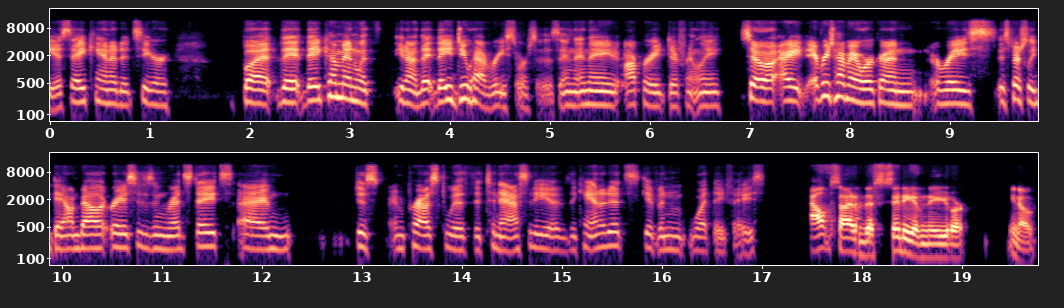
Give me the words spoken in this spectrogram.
DSA candidates here but they, they come in with you know they, they do have resources and, and they operate differently so i every time i work on a race especially down ballot races in red states i'm just impressed with the tenacity of the candidates given what they face outside of the city of new york you know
